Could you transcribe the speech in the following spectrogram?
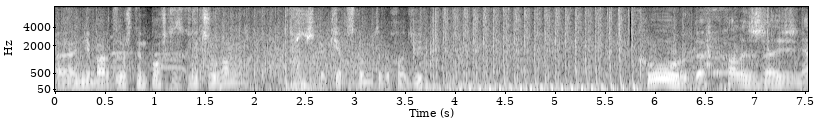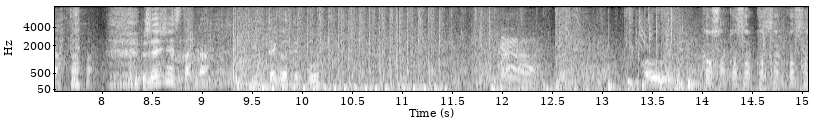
e, nie bardzo już ten poślizg wyczuwam i troszeczkę kiepsko mi to wychodzi. Kurde, ale rzeźnia. Rzeźnia jest taka i tego typu. Kosa, kosa, kosa, kosa.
